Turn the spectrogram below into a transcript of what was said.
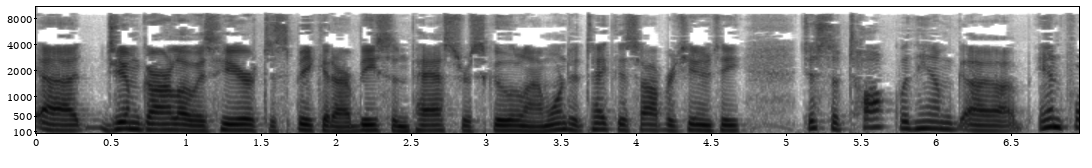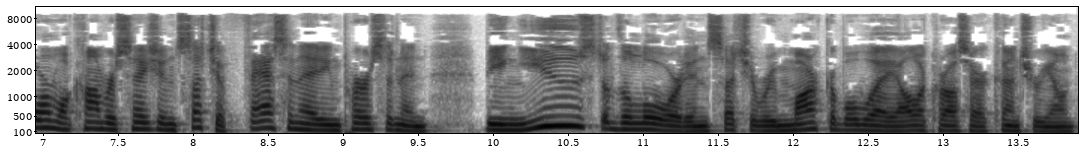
Uh, Jim Garlow is here to speak at our Beeson Pastor School, and I wanted to take this opportunity just to talk with him, uh, informal conversation. Such a fascinating person, and being used of the Lord in such a remarkable way all across our country on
